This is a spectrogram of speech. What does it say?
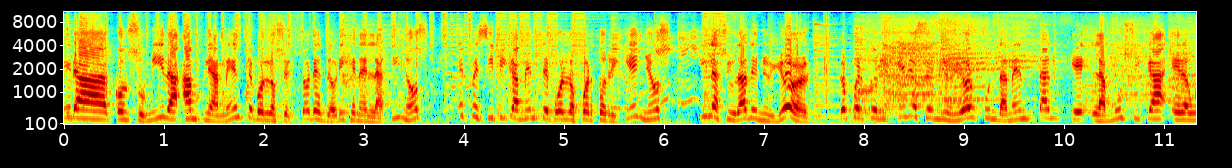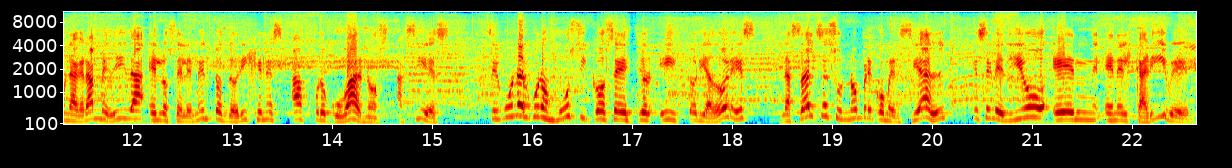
Era consumida ampliamente por los sectores de orígenes latinos, específicamente por los puertorriqueños y la ciudad de New York. Los puertorriqueños en New York fundamentan que la música era una gran medida en los elementos de orígenes afrocubanos. Así es. Según algunos músicos e histo- historiadores, la salsa es un nombre comercial que se le dio en el Caribe.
